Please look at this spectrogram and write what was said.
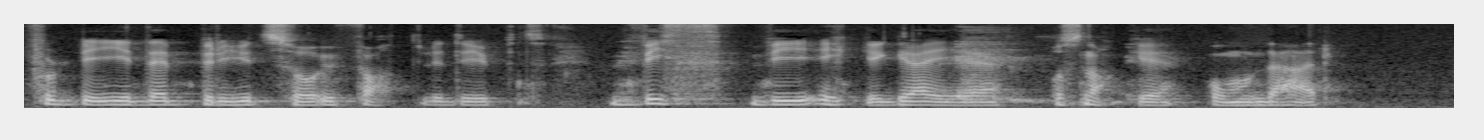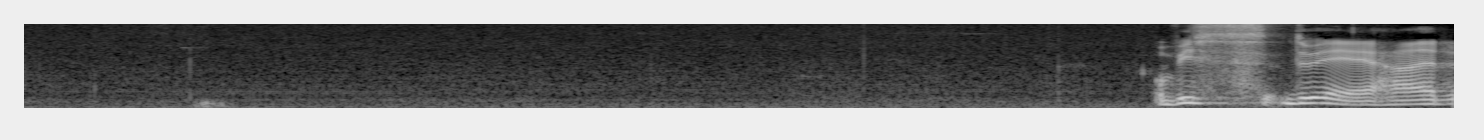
Fordi det bryter så ufattelig dypt hvis vi ikke greier å snakke om det her. Og hvis du er her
